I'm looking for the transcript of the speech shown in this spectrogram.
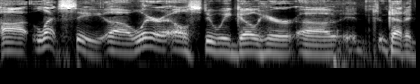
Uh, let's see, where else do we go here? got a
